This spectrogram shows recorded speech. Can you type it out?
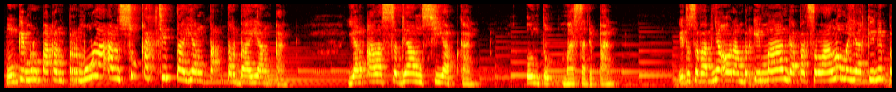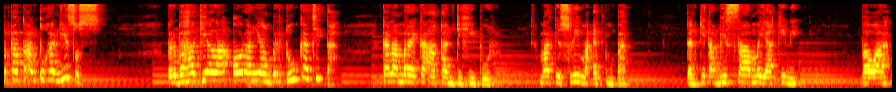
mungkin merupakan permulaan sukacita yang tak terbayangkan, yang Allah sedang siapkan untuk masa depan. Itu sebabnya orang beriman dapat selalu meyakini perkataan Tuhan Yesus Berbahagialah orang yang berduka cita, karena mereka akan dihibur. Matius 5 ayat 4. Dan kita bisa meyakini bahwa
